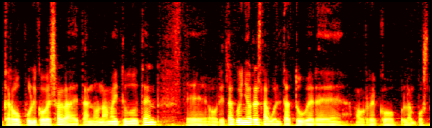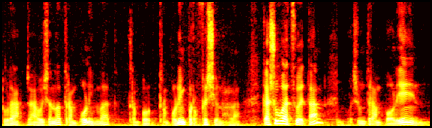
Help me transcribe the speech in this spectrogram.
kargo publiko bezala eta non amaitu duten, e, horietako inorrez da bueltatu bere aurreko lanpostura. Osa, hori da trampolin bat, trampo, trampolin profesionala. Kasu batzuetan, es un trampolín,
